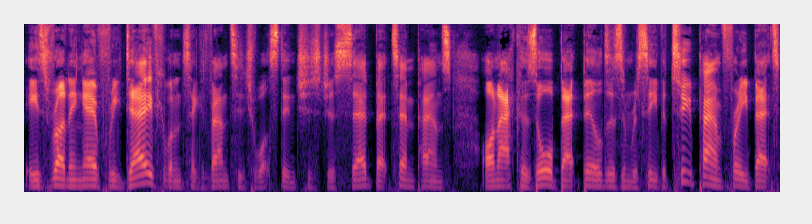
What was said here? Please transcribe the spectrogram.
is running every day. If you want to take advantage of what Stinch has just said, bet £10 on Accas or Bet Builders and receive a £2 free bet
